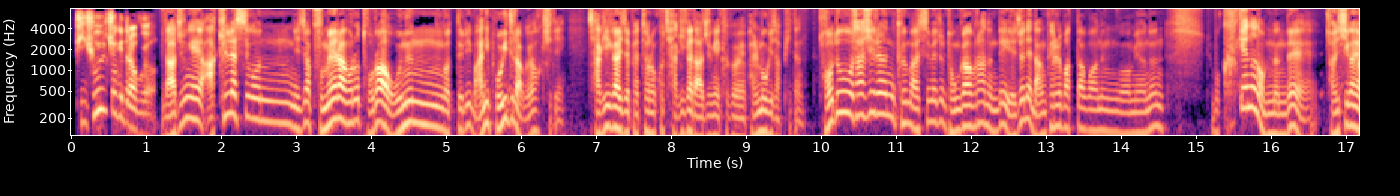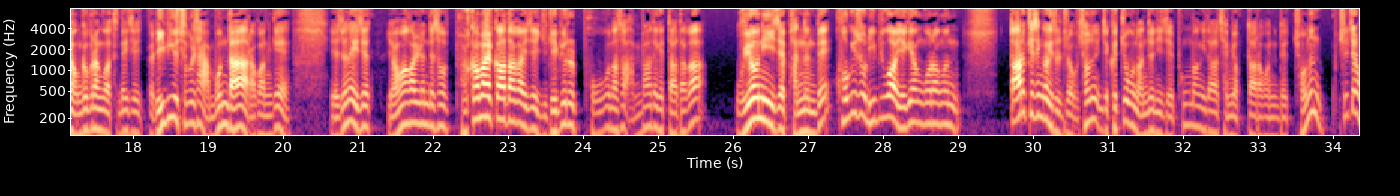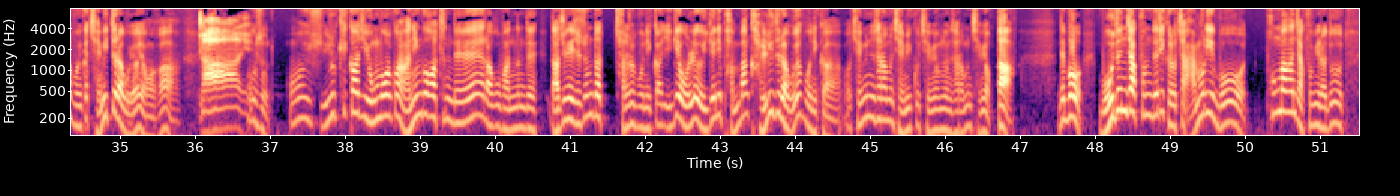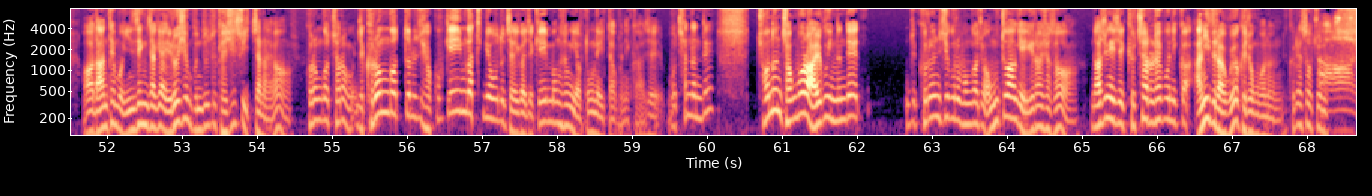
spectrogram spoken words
비효율적이더라고요. 나중에 아킬레스건이자 부메랑으로 돌아오는 것들이 많이 보이더라고요, 확실히. 자기가 이제 뱉어놓고 자기가 나중에 그거에 발목이 잡히든. 저도 사실은 그 말씀에 좀 동감을 하는데 예전에 낭패를 봤다고 하는 거면은 뭐 크게는 없는데 전 시간에 언급을 한 것 같은데 이제 리뷰 유튜브를 잘 안 본다라고 하는 게 예전에 이제 영화 관련돼서 볼까 말까 하다가 이제 리뷰를 보고 나서 안 봐야 되겠다 하다가 우연히 이제 봤는데 거기서 리뷰가 얘기한 거랑은 따르게 생각이 들더라고요. 저는 이제 그쪽은 완전히 이제 폭망이다, 재미없다라고 했는데 저는 실제로 보니까 재밌더라고요, 영화가. 아, 예. 거기서 어, 이렇게까지 욕먹을 건 아닌 것 같은데, 라고 봤는데, 나중에 이제 좀 더 자료를 보니까 이게 원래 의견이 반반 갈리더라고요, 보니까. 어, 재밌는 사람은 재밌고, 재미없는 사람은 재미없다. 근데 뭐, 모든 작품들이 그렇죠. 아무리 뭐, 폭망한 작품이라도, 어, 나한테 뭐 인생작이야, 이러신 분들도 계실 수 있잖아요. 그런 것처럼, 이제 그런 것들을 겪고, 게임 같은 경우도 저희가 이제 게임 방송이 옆 동네에 있다 보니까, 이제 뭐 찾는데, 저는 정보를 알고 있는데, 이제 그런 식으로 뭔가 좀 엉뚱하게 얘기를 하셔서 나중에 이제 교차를 해보니까 아니더라고요 그 정보는. 그래서 좀 아,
